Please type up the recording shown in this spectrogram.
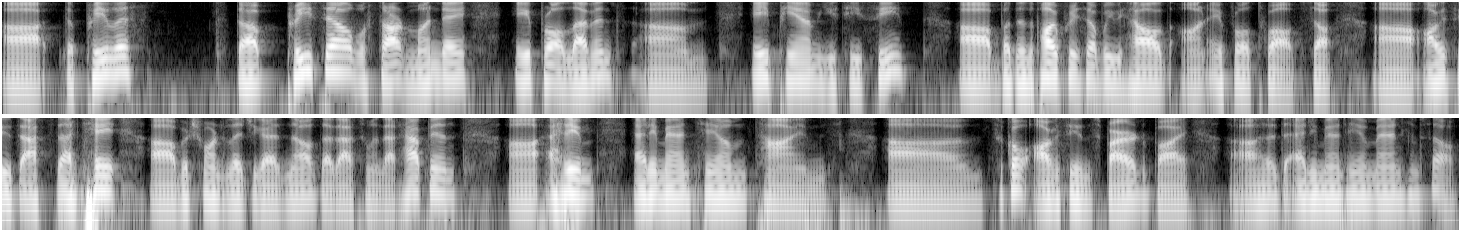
Uh, the pre-list, the pre-sale will start Monday, April 11th, um, 8 p.m. UTC. Uh, but then the public pre-sale will be held on April 12th. So uh, obviously it's after that date, uh, but just wanted to let you guys know that that's when that happened. Uh, Adamantium Times. Um, so cool. Obviously inspired by uh, the Adamantium man himself.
